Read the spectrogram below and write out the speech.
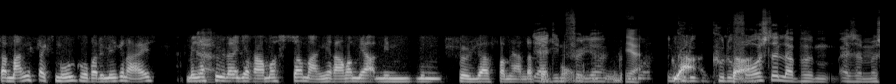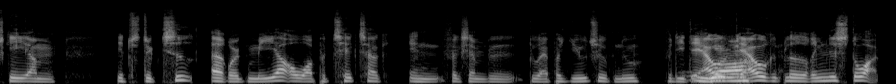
der er mange slags målgrupper, det er mega nice. Men jeg Ja. føler at jeg rammer så mange. Jeg rammer mere mine, mine følgere fra mine andre Ja, dine følgere. Ja. Kunne, Ja, du, kunne du forestille dig på, altså måske om et stykke tid at rykke mere over på TikTok, end for eksempel du er på YouTube nu? Fordi det er jo, Ja. det er jo blevet rimelig stort.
